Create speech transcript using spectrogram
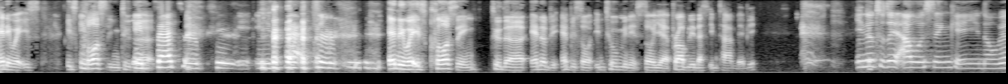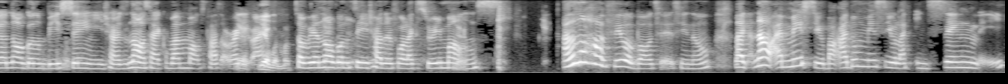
Anyway, it's it's It- closing to the It better be. It better be. anyway, it's closing to the end of the episode in two minutes. So yeah, probably that's in time, baby. You know, today I was thinking, you know, we are not gonna be seeing each other. Now it's like one month past already, yeah, right? yeah, one month. So we are not gonna see each other for like three months. I don't know how I feel about it, you know? Like now I miss you, but I don't miss you like insanely.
